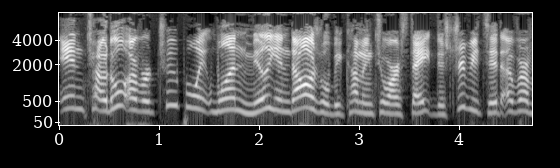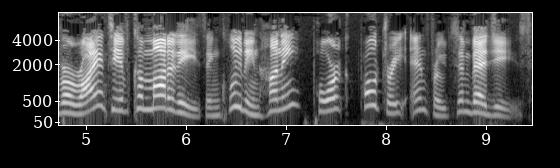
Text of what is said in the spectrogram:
In total over 2.1 million dollars will be coming to our state distributed over a variety of commodities including honey pork poultry and fruits and veggies.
